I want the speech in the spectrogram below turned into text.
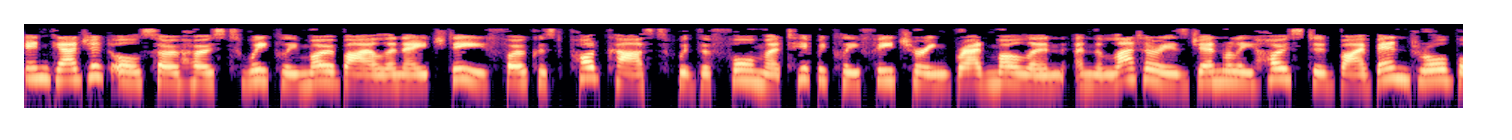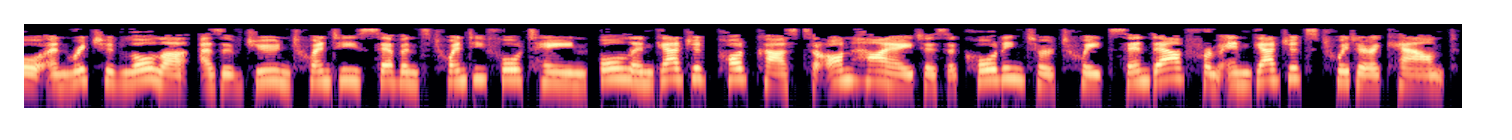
Engadget also hosts weekly mobile and HD-focused podcasts, with the former typically featuring Brad Molen, and the latter is generally hosted by Ben Drawbaugh and Richard Lawler. As of June 27, 2014, all Engadget podcasts are on hiatus according to a tweet sent out from Engadget's Twitter account.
